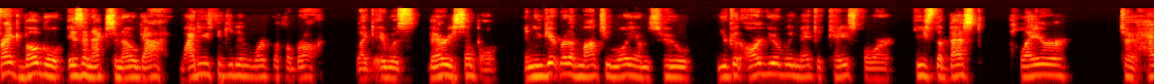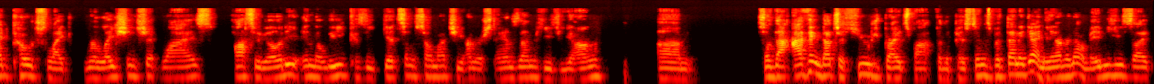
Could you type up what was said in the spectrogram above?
Frank Vogel is an X and O guy. Why do you think he didn't work with LeBron? Like it was very simple. And you get rid of Monty Williams, who you could arguably make a case for. He's the best player to head coach, like relationship wise, possibility in the league because he gets them so much. He understands them. He's young. Um, so that I think that's a huge bright spot for the Pistons. But then again, you never know. Maybe he's like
